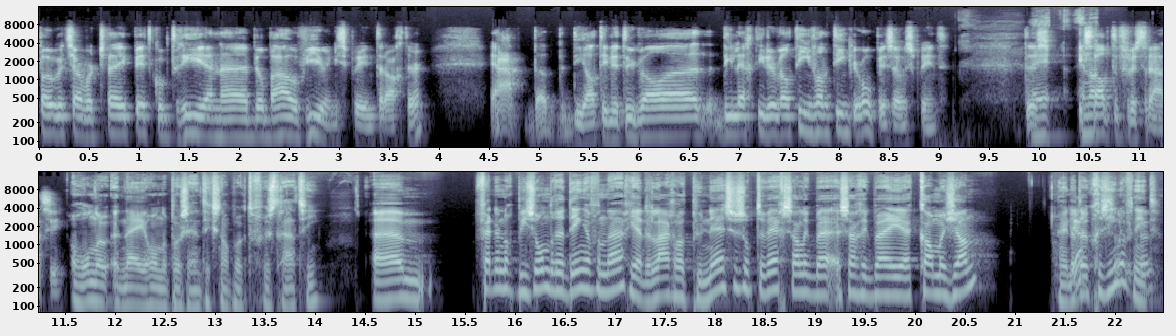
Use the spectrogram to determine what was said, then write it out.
Pogacar wordt 2, Pitcock 3 en uh, Bilbao 4 in die sprint erachter. ja, dat, die had hij natuurlijk wel, uh, die legt hij er wel tien van de tien keer op in zo'n sprint. Dus ik snap de frustratie. 100, nee, 100%. Ik snap ook de frustratie. Um, verder nog bijzondere dingen vandaag? Ja, er lagen wat punaises op de weg, zag ik bij, zag ik bij uh, Heb je dat ook gezien of niet?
